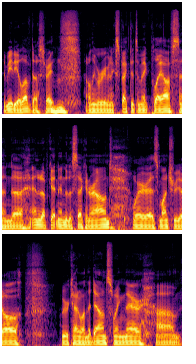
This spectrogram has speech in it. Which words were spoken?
the media loved us, right? Mm-hmm. I don't think we were even expected to make playoffs, and uh, ended up getting into the second round. Whereas Montreal, we were kind of on the downswing there. Um,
